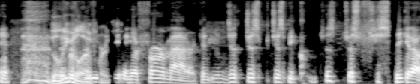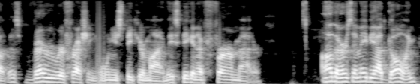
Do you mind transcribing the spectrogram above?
the legal efforts in a firm matter. Can you just just just be just just just speak it out. That's very refreshing when you speak your mind. They speak in a firm matter. Others, they may be outgoing,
